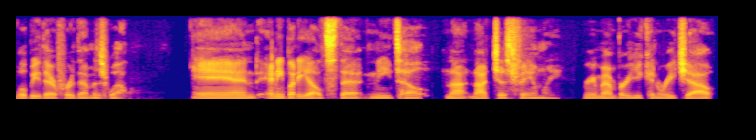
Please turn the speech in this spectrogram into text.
we'll be there for them as well and anybody else that needs help, not not just family. Remember, you can reach out.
